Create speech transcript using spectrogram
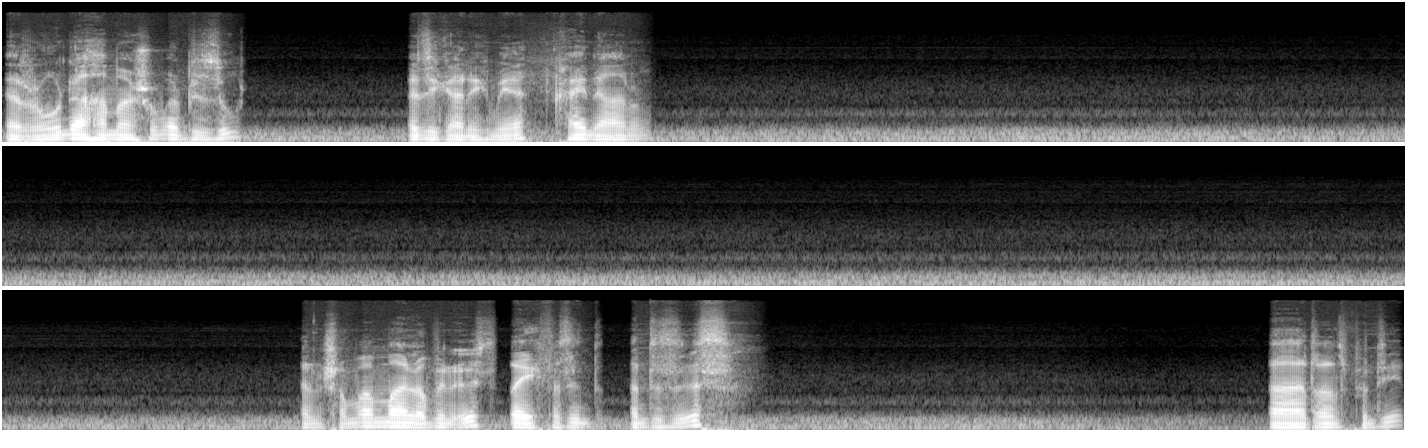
Verona haben wir schon mal besucht. Weiß ich gar nicht mehr. Keine Ahnung. Dann schauen wir mal, ob in Österreich was Interessantes ist. Da transportieren.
